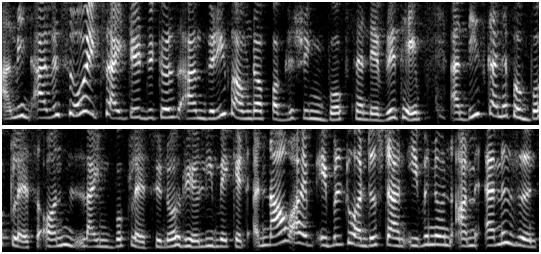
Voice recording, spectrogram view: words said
I mean i was so excited because i'm very fond of publishing books and everything. And these kind of a booklets online booklets you know really make it. And now i'm able to understand even on amazon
